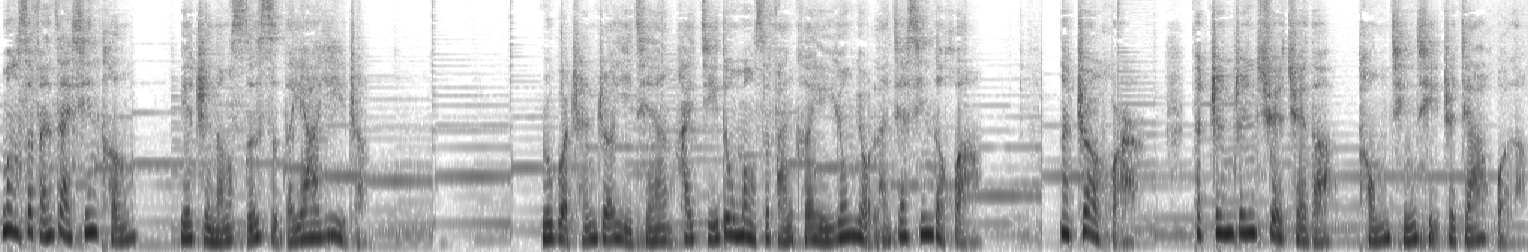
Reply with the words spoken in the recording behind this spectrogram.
孟思凡再心疼，也只能死死的压抑着。如果陈哲以前还嫉妒孟思凡可以拥有蓝嘉欣的话，那这会儿他真真切切的同情起这家伙了。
